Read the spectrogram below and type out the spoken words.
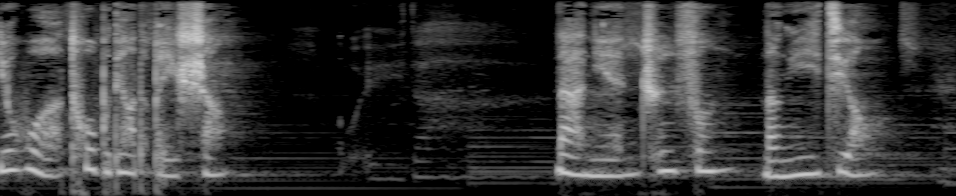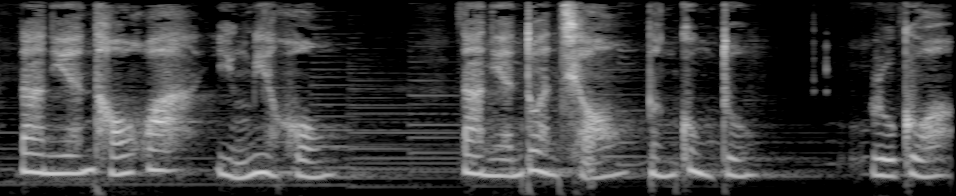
有我脱不掉的悲伤？那年春风能依旧，那年桃花迎面红，那年断桥能共度。如果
